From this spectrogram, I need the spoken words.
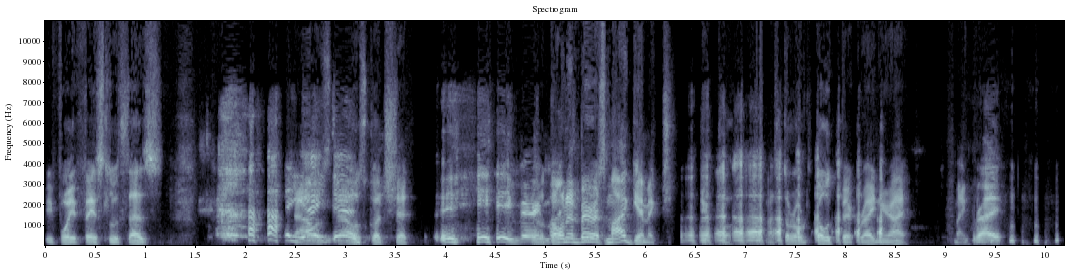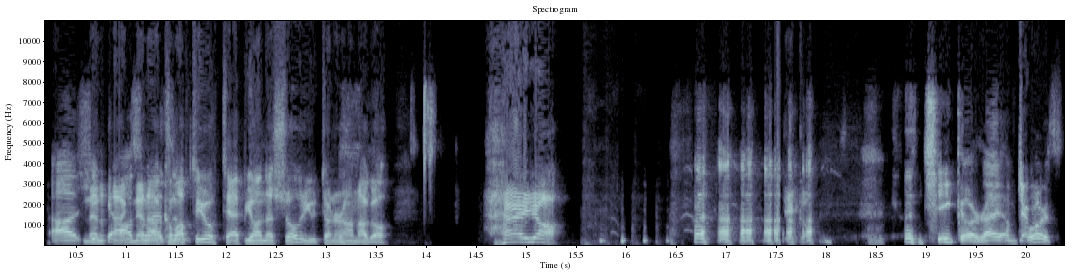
before he faced Luthez. That, yeah, was, he that was good shit. he very Don't much embarrass my gimmick. I throw a toothpick right in your eye. Man. right. Uh, And then, I, then I'll come some- up to you, tap you on the shoulder, you turn around, I'll go, hey, yo. Chico, right? Of course.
